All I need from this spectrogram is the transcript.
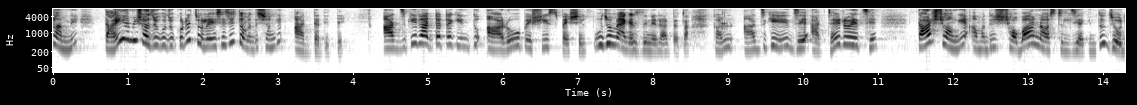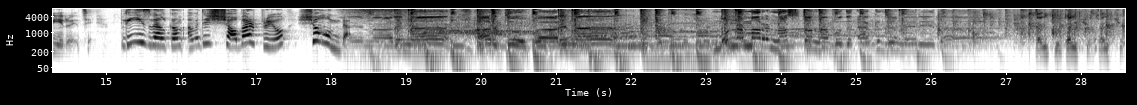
সামনে তাই আমি সাজুগুজু করে চলে এসেছি তোমাদের সঙ্গে আড্ডা দিতে। আজকের আড্ডাটা কিন্তু আরও বেশি স্পেশাল পুজো ম্যাগাজিনের আড্ডাটা। কারণ আজকে যে আড্ডায় রয়েছে তার সঙ্গে আমাদের সবার নস্টালজিয়া কিন্তু জড়িয়ে রয়েছে। প্লিজ ওয়েলকাম আমাদের সবার প্রিয় সোহমদা। না রে আর তো পারে না। মন আমার নাস্তা না বোধ একজনের thank you thank you thank you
